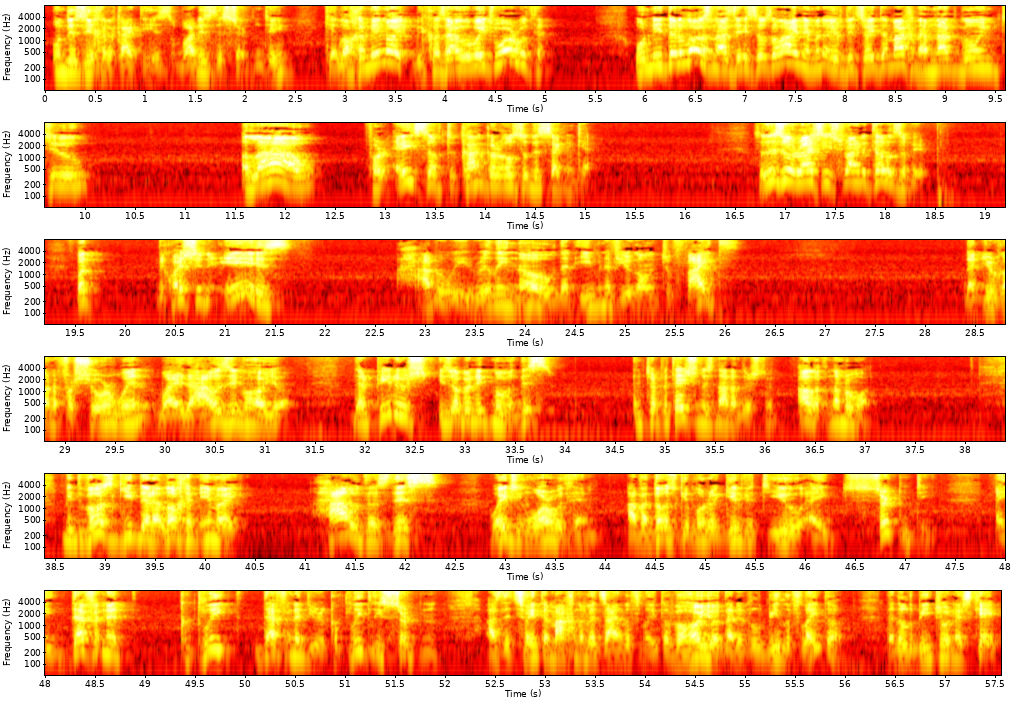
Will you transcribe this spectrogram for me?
Und the Sicherheit is, what is the certainty? Because I will wage war with him. I'm not going to allow for Esav to conquer also the second camp. So this is what Rashi is trying to tell us over here. But the question is, how do we really know that even if you're going to fight, that you're going to for sure win? Why the how is it Their pirush is over not moving. This interpretation is not understood. Aleph, number one. How does this waging war with him, Avados Gemura, give it you a certainty, a definite, complete, definite, you're completely certain, as the Zweite Machne wird sein Lefleter, that it'll be Lefleter, that it'll be to an escape.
